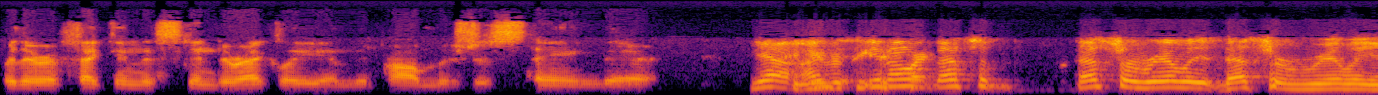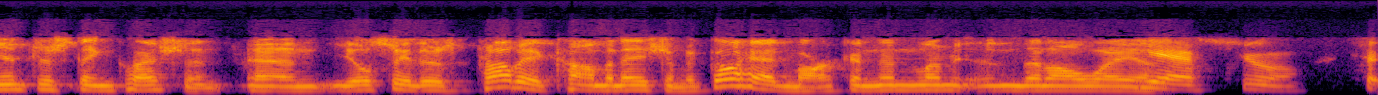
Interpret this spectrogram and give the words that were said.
where they're affecting the skin directly and the problem is just staying there? Yeah, I, you know that's a that's a really that's a really interesting question, and you'll see there's probably a combination. But go ahead, Mark, and then let me and then I'll weigh in. Yeah, sure. So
